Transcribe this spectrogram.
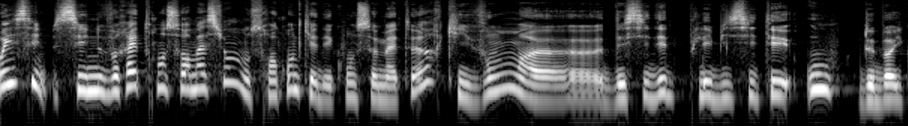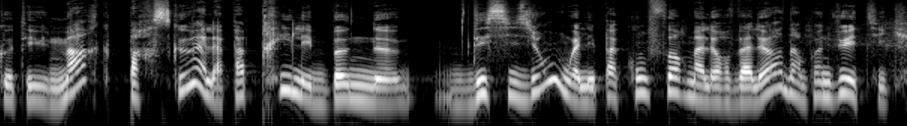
Oui, c'est une vraie transformation. On se rend compte qu'il y a des consommateurs qui vont euh, décider de plébisciter ou de boycotter une marque parce qu'elle n'a pas pris les bonnes décisions ou elle n'est pas conforme à leurs valeurs d'un point de vue éthique.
